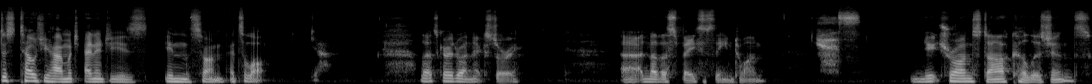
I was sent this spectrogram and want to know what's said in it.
just tells you how much energy is in the sun. It's a lot. Yeah. Let's go to our next story. Uh, another space themed one. yes. Neutron star collisions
